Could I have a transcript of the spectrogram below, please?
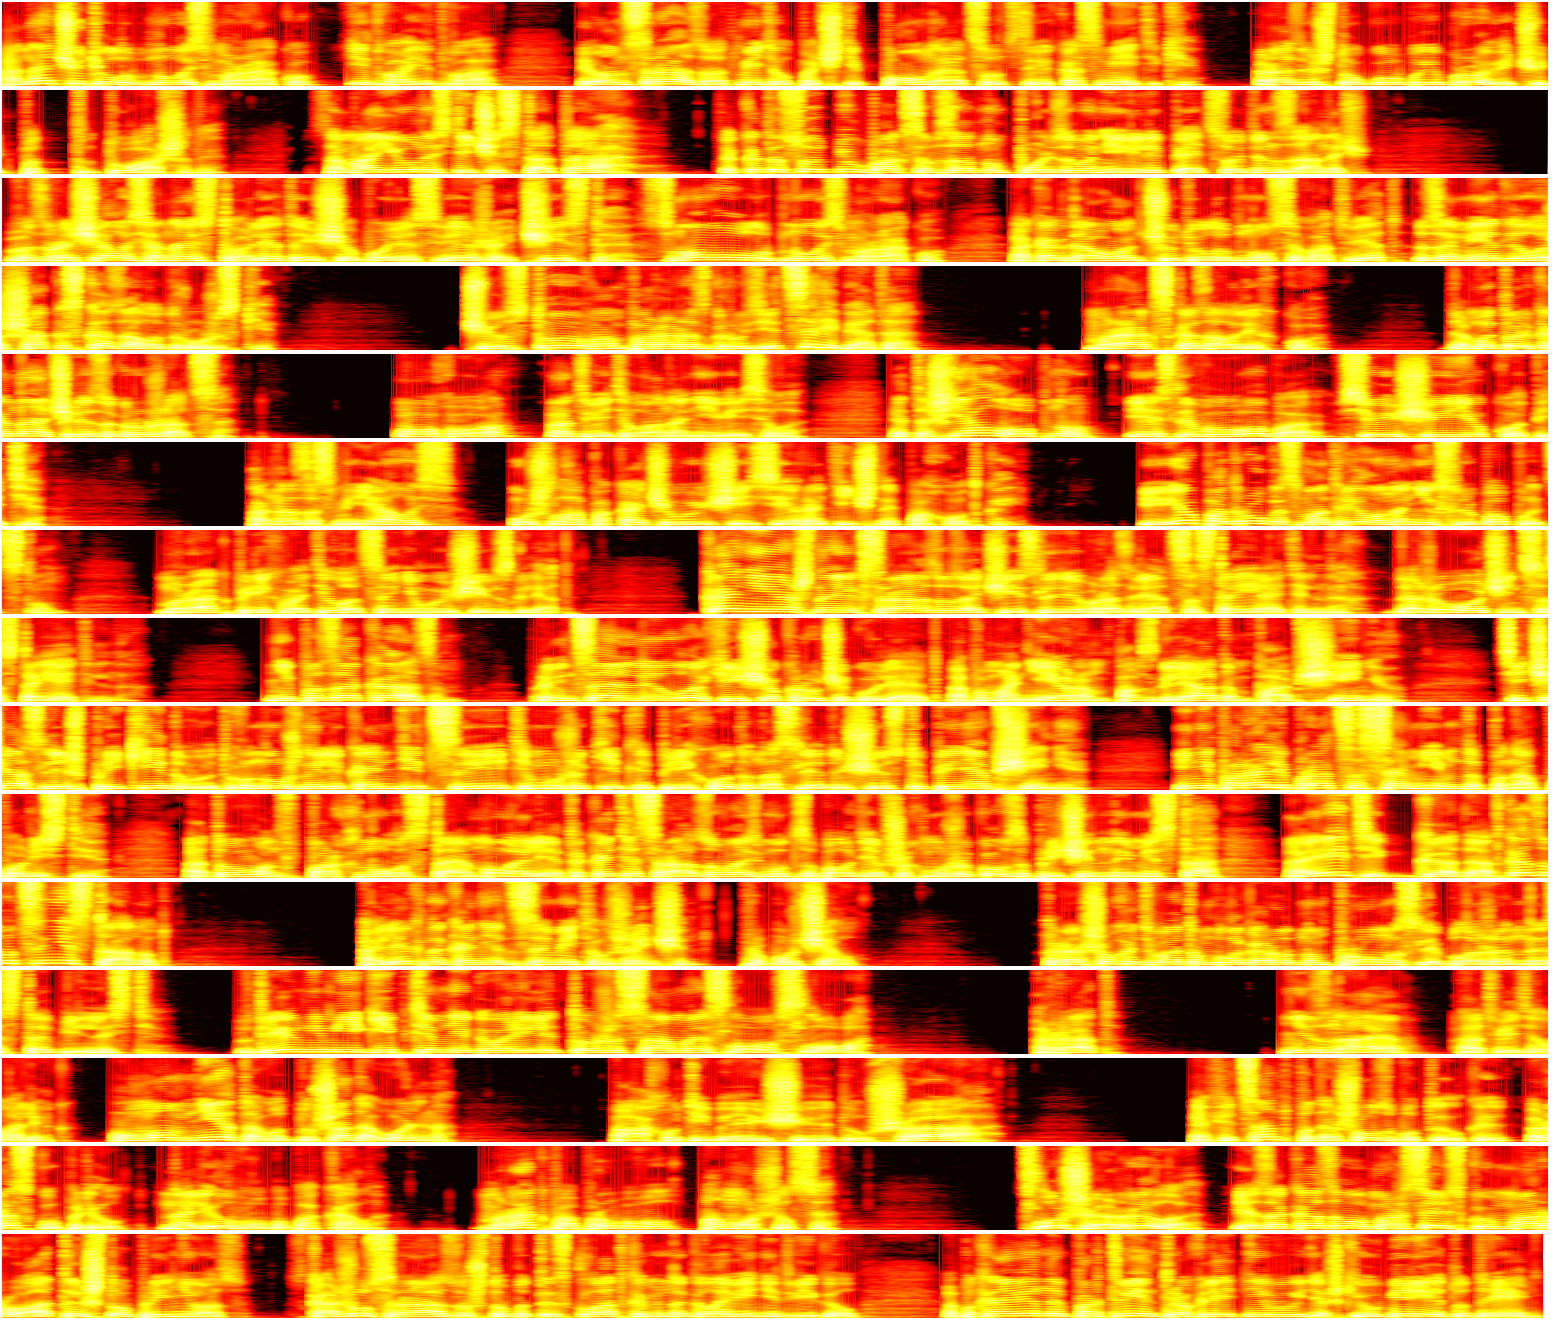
Она чуть улыбнулась мраку, едва-едва, и он сразу отметил почти полное отсутствие косметики, разве что губы и брови чуть подтатуашены. Сама юность и чистота, так это сотню баксов за одно пользование или пять сотен за ночь. Возвращалась она из туалета еще более свежая, чистая, снова улыбнулась мраку, а когда он чуть улыбнулся в ответ, замедлила шаг и сказала дружески: "Чувствую, вам пора разгрузиться, ребята". Мрак сказал легко: "Да мы только начали загружаться". "Ого", ответила она невесело. "Это ж я лопну, если вы оба все еще ее копите". Она засмеялась, ушла покачивающейся эротичной походкой. Ее подруга смотрела на них с любопытством. Мрак перехватил оценивающий взгляд. Конечно, их сразу зачислили в разряд состоятельных, даже очень состоятельных. Не по заказам. Провинциальные лохи еще круче гуляют, а по манерам, по взглядам, по общению. Сейчас лишь прикидывают, в нужной ли кондиции эти мужики для перехода на следующую ступень общения. И не пора ли браться самим да понапористее, а то вон впорхнула стая малолеток, эти сразу возьмут забалдевших мужиков за причинные места, а эти, гады, отказываться не станут. Олег наконец заметил женщин, пробурчал: "Хорошо хоть в этом благородном промысле блаженная стабильность. В древнем Египте мне говорили то же самое слово в слово". "Рад?" "Не знаю", ответил Олег. "Умом нет, а вот душа довольна". Ах, у тебя еще и душа. Официант подошел с бутылкой, раскупорил, налил в оба бокала. Мрак попробовал, поморщился. Слушай, рыло, я заказывал марсельскую маро, а ты что принес? Скажу сразу, чтобы ты складками на голове не двигал. Обыкновенный портвейн трехлетней выдержки. Убери эту дрянь.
